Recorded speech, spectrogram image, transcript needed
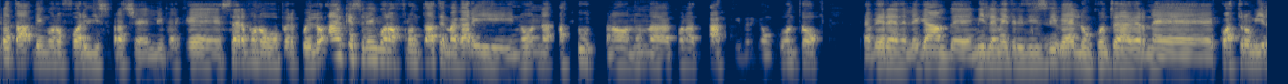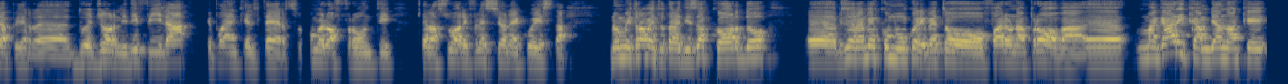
in realtà vengono fuori gli sfracelli perché servono per quello, anche se vengono affrontate magari non a tutta, no? non con attacchi, perché un conto è avere nelle gambe mille metri di dislivello, un conto è averne 4000 per eh, due giorni di fila e poi anche il terzo. Come lo affronti? Cioè, la sua riflessione è questa. Non mi trovo in totale disaccordo, eh, bisognerebbe comunque, ripeto, fare una prova, eh, magari cambiando anche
